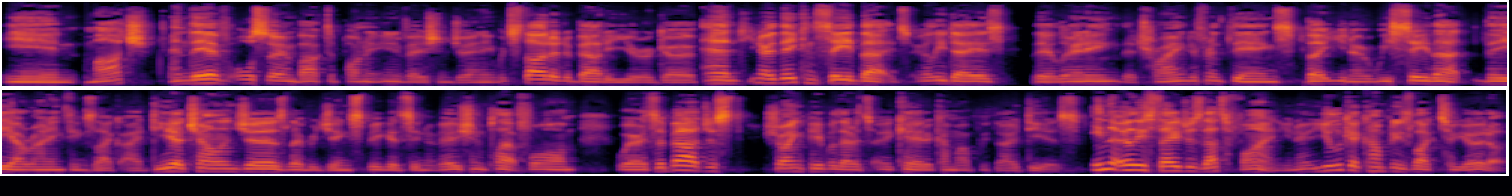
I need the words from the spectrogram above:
in March, and they've also embarked upon an innovation journey, which started about a year ago. And, you know, they can see that it's early days, they're learning, they're trying different things, but, you know, we see that they are running things like idea challenges, leveraging Spigit innovation platform, where it's about just showing people that it's okay to come up with ideas. In the early stages, that's fine. You know, you look at companies like Toyota.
